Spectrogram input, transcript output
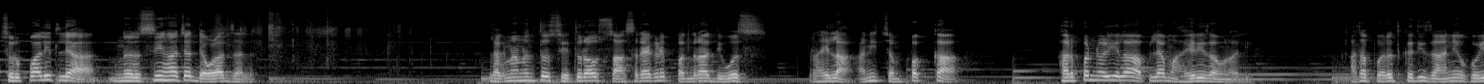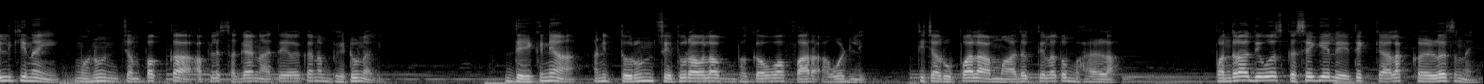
सुरपालीतल्या नरसिंहाच्या देवळात झालं. लग्नानंतर सेतुराव सासऱ्याकडे पंधरा दिवस राहिला आणि चंपक्का हरपणळीला आपल्या माहेरी जाऊन आली. आता परत कधी जाणे होईल की नाही म्हणून चंपक्का आपल्या सगळ्या नातेवाईकांना भेटून आली. देखण्या आणि तरुण सेतुरावला भगव्वा फार आवडली. तिच्या रूपाला मादकतेला तो भाळला. पंधरा दिवस कसे गेले ते त्याला कळलंच नाही.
